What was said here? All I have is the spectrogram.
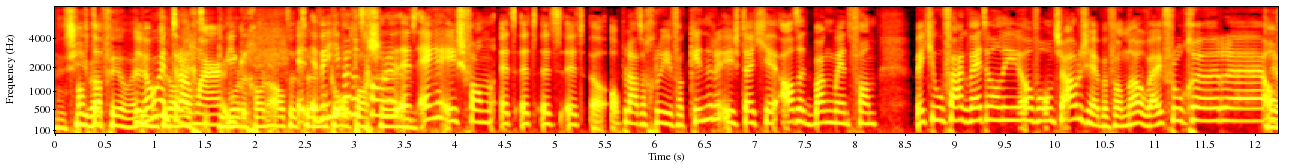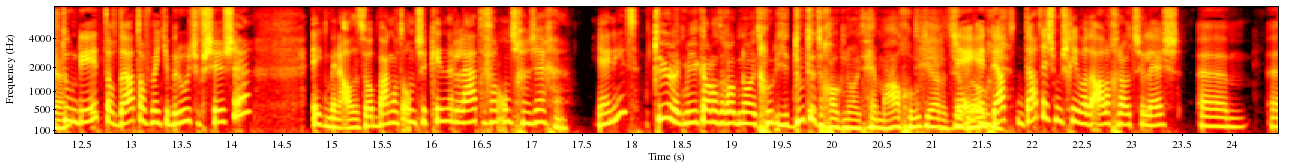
Dat zie je wel veel. Hè? Die, moeten dan echt- die worden gewoon altijd En eh, weet je wat het gewoon het enge is van het, het, het, het eh, op laten groeien van kinderen? Is dat je altijd bang bent van. Weet je hoe vaak wij het wel niet over onze ouders hebben? Van nou, wij vroeger. eh, of toen dit of dat. Of met je broers of zussen. Ik ben altijd wel bang wat onze kinderen later van ons gaan zeggen. Jij niet? Tuurlijk, maar je kan het er ook nooit goed. Je doet het toch ook nooit helemaal goed. Ja, dat is Nee, en dat, dat is misschien wel de allergrootste les. Ehm, eh,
